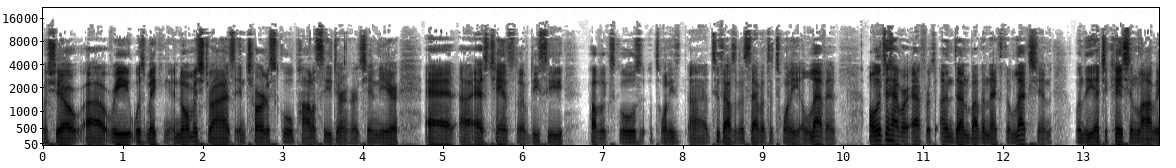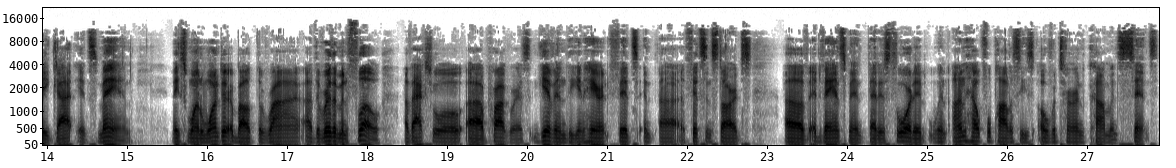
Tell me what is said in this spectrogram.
Michelle uh, Rhee was making enormous strides in charter school policy during her tenure at, uh, as chancellor of DC public schools 20, uh, 2007 to 2011, only to have her efforts undone by the next election when the education lobby got its man. Makes one wonder about the ry- uh, the rhythm and flow of actual uh, progress, given the inherent fits and uh, fits and starts of advancement that is thwarted when unhelpful policies overturn common sense.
